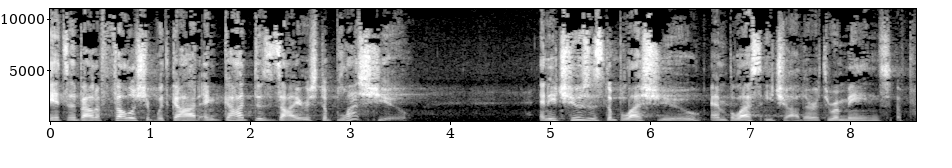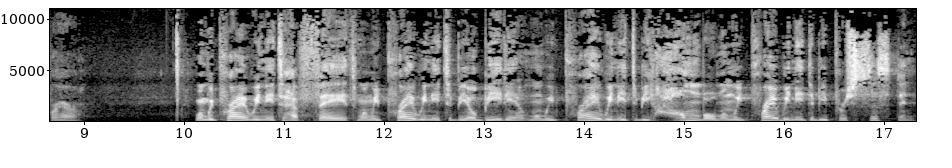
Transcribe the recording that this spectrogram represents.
it's about a fellowship with God and God desires to bless you. And he chooses to bless you and bless each other through a means of prayer. When we pray, we need to have faith. When we pray, we need to be obedient. When we pray, we need to be humble. When we pray, we need to be persistent.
